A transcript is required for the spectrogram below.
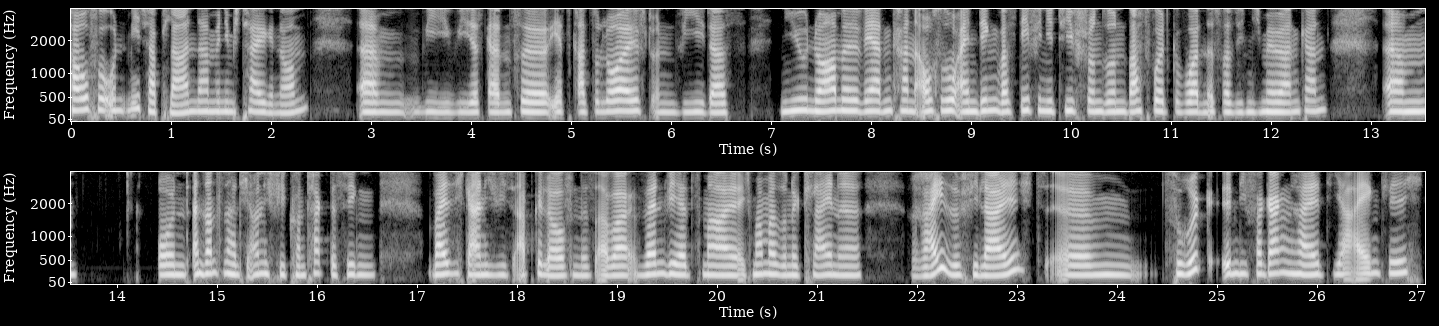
Haufe und Metaplan. Da haben wir nämlich teilgenommen, ähm, wie, wie das Ganze jetzt gerade so läuft und wie das New Normal werden kann. Auch so ein Ding, was definitiv schon so ein Buzzword geworden ist, was ich nicht mehr hören kann. Ähm, und ansonsten hatte ich auch nicht viel Kontakt, deswegen weiß ich gar nicht, wie es abgelaufen ist. Aber wenn wir jetzt mal, ich mache mal so eine kleine Reise vielleicht ähm, zurück in die Vergangenheit, ja eigentlich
